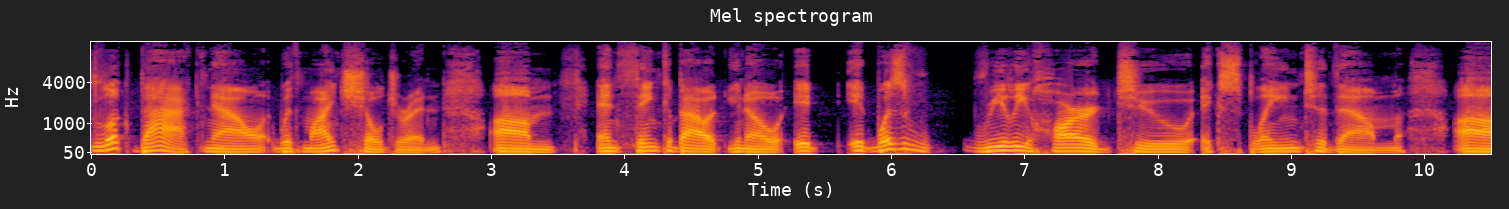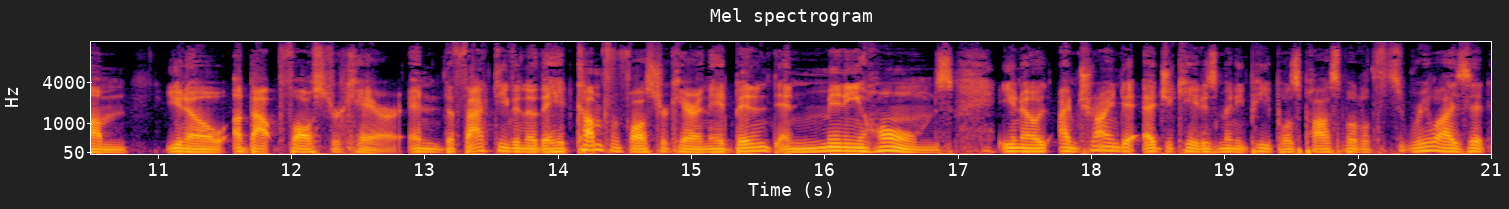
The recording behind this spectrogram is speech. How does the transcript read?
look back now with my children, um, and think about, you know, it, it was really hard to explain to them, um, you know, about foster care and the fact, even though they had come from foster care and they had been in many homes, you know, I'm trying to educate as many people as possible to realize that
